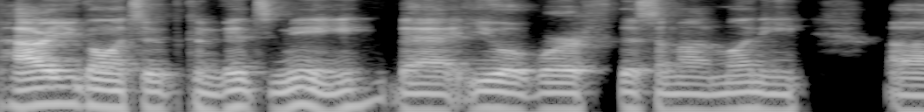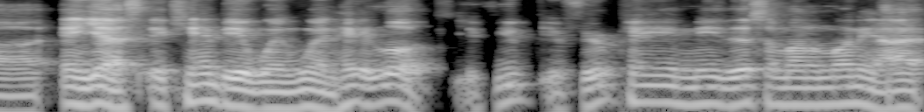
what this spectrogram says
how are you going to convince me that you are worth this amount of money? Uh, and yes, it can be a win-win. Hey, look, if you if you're paying me this amount of money, I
